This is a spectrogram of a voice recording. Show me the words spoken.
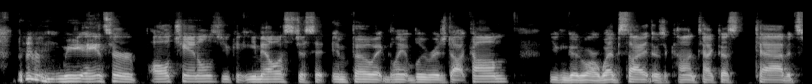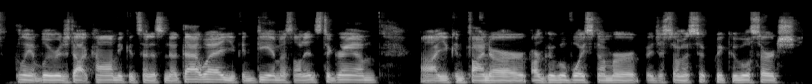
we answer all channels. You can email us just at info at glampblueridge.com. You can go to our website. There's a contact us tab. It's glampblueridge.com. You can send us a note that way. You can DM us on Instagram. Uh, you can find our, our Google Voice number just on a quick Google search.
